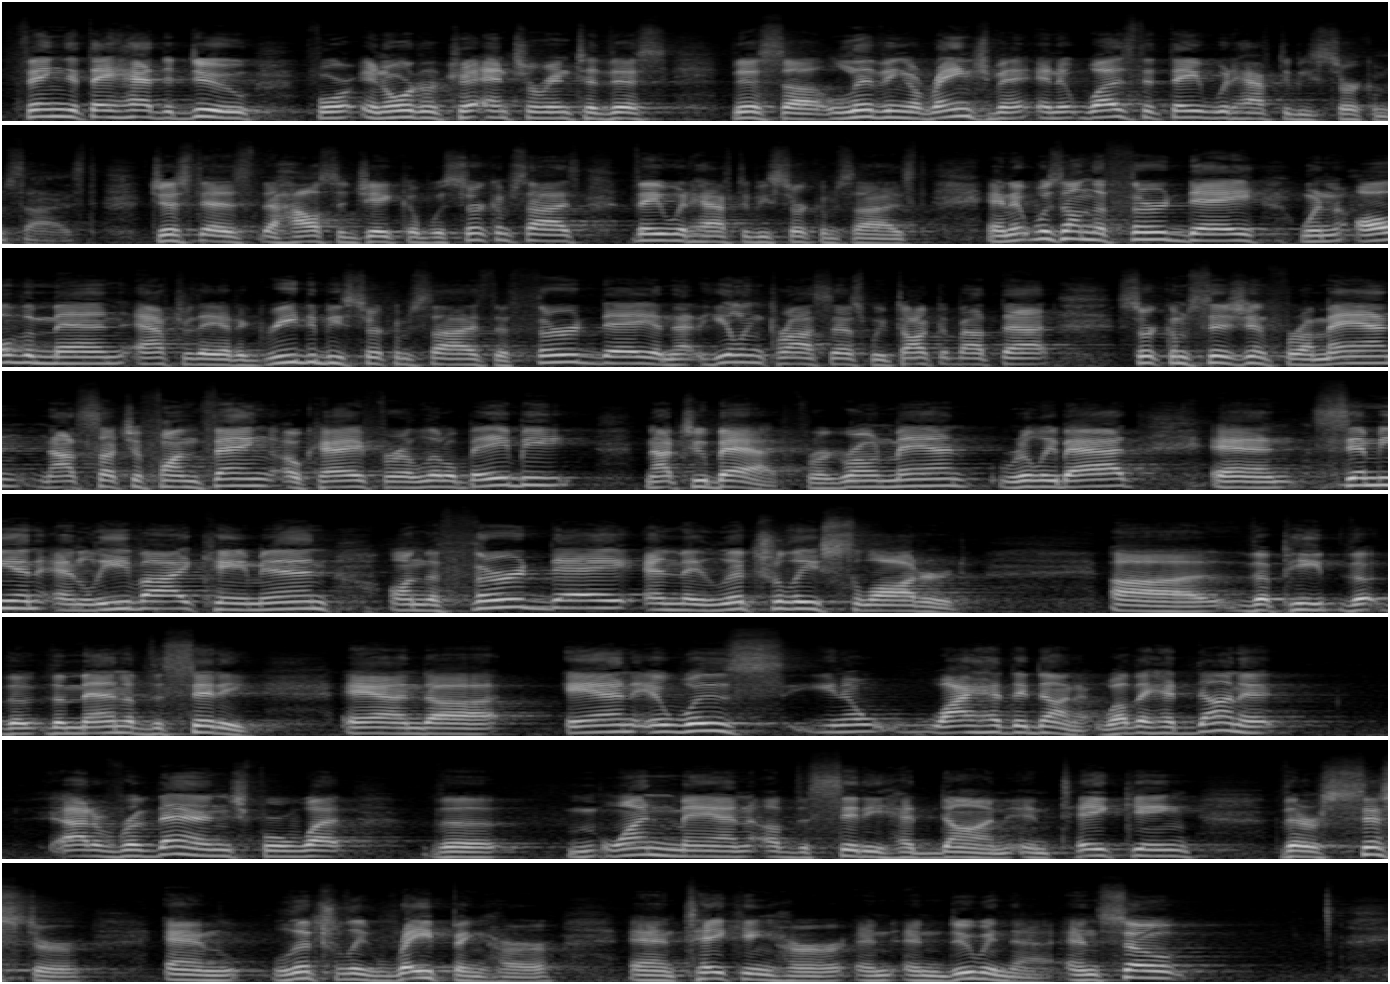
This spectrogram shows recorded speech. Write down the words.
thing that they had to do for in order to enter into this this uh, living arrangement, and it was that they would have to be circumcised. Just as the house of Jacob was circumcised, they would have to be circumcised. And it was on the third day when all the men, after they had agreed to be circumcised, the third day in that healing process, we talked about that. Circumcision for a man, not such a fun thing, okay? For a little baby, not too bad. For a grown man, really bad. And Simeon and Levi came in on the third day and they literally slaughtered uh, the, peop- the, the, the, men of the city. And, uh, and it was, you know, why had they done it? Well, they had done it out of revenge for what the one man of the city had done in taking their sister and literally raping her and taking her and, and doing that. And so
